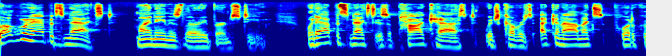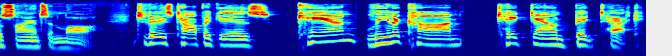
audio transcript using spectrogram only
Welcome to What Happens Next. My name is Larry Bernstein. What Happens Next is a podcast which covers economics, political science, and law. Today's topic is Can Lina Khan take down big tech?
